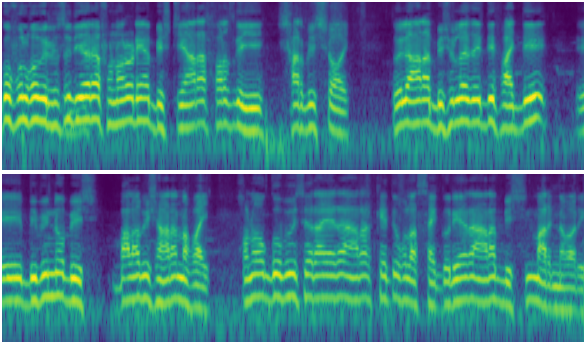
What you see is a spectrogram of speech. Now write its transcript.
গো ফুল কবির ফিসু দিয়ে আর পনেরো টিয়া বিশ টিয়া আর খরচ গই সার বিশ হয়। তইলে আর বিশুলে যাই দি ফাই দি এই বিভিন্ন বিষ, বালা বিষ আর না পাই খন গো বিষের এরা আর খেতে হলা সাইক করি আর আর বিষ মারি না পারি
